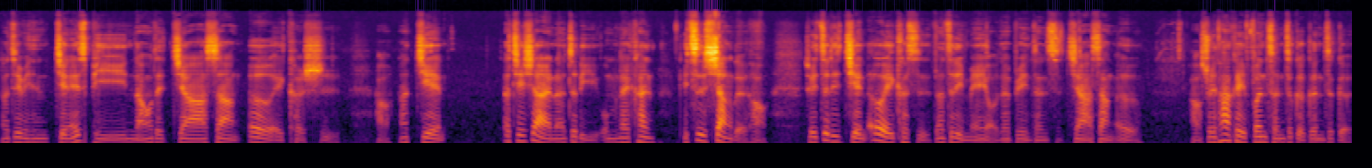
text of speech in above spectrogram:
那这边减 s 平，然后再加上二 x。好，那减，那接下来呢，这里我们来看一次项的哈，所以这里减二 x，那这里没有，那变成是加上二。好，所以它可以分成这个跟这个，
